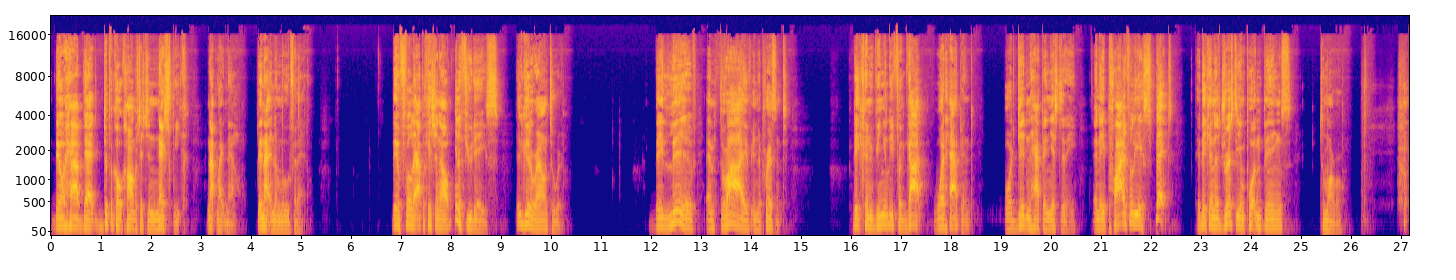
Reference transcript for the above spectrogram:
They'll have that difficult conversation next week, not right now. They're not in the mood for that. They'll fill the application out in a few days. They'll get around to it. They live and thrive in the present. They conveniently forgot what happened or didn't happen yesterday. And they pridefully expect that they can address the important things tomorrow.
